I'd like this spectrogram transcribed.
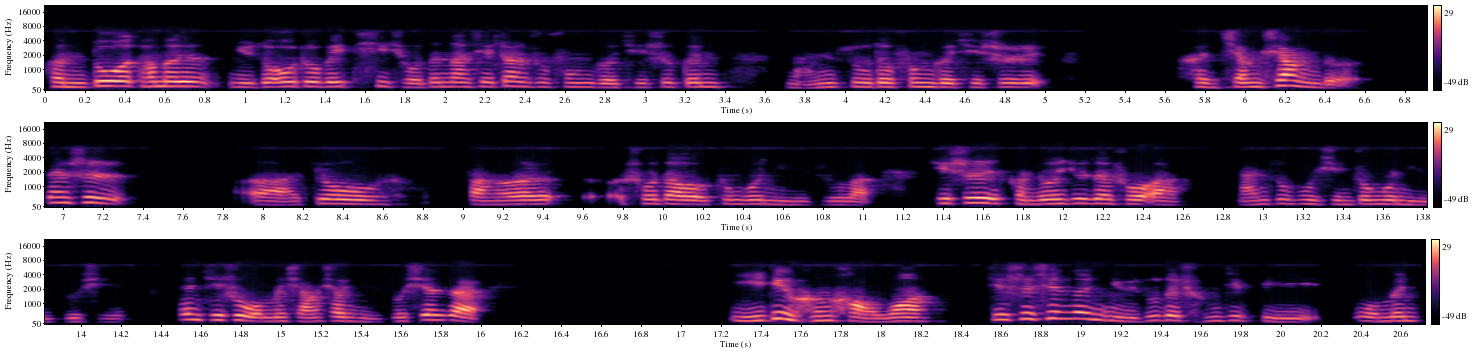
很多他们女足欧洲杯踢球的那些战术风格，其实跟男足的风格其实很相像的。但是，呃，就反而说到中国女足了，其实很多人就在说啊，男足不行，中国女足行。但其实我们想想，女足现在。一定很好吗？其实现在女足的成绩比我们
